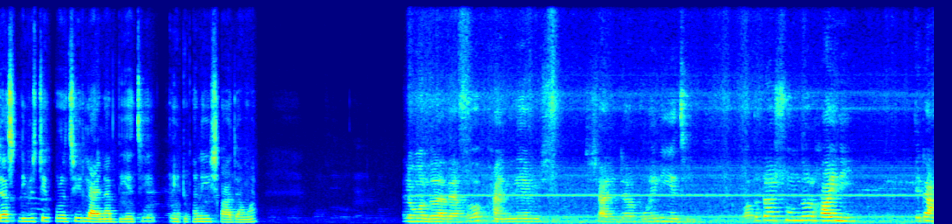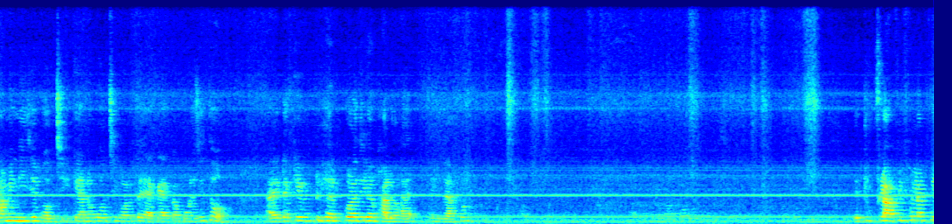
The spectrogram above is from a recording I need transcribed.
জাস্ট লিপস্টিক করেছি লাইনার দিয়েছি, এইটুখানি সাজ আমার। হ্যালো বন্ধুরা, দেখো ফাইনালি আমি শাড়িটা পরে নিয়েছি। অতটা সুন্দর হয়নি এটা আমি নিজে বলছি। কেন বলছি বলতো? একা একা পড়েছি তো। আর এটা কেউ একটু হেল্প করে দিলে ভালো হয়। এই দেখো। একটু ফ্লাপি ফ্লাপি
